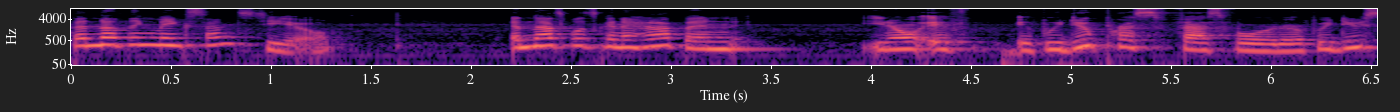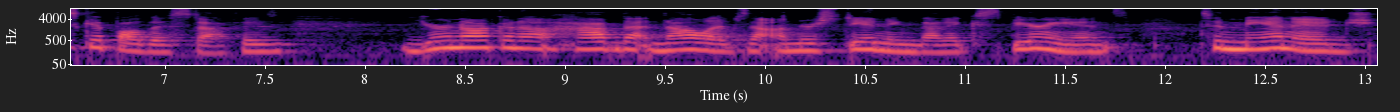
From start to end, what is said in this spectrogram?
that nothing makes sense to you. And that's what's going to happen, you know, if if we do press fast forward or if we do skip all this stuff is you're not going to have that knowledge, that understanding, that experience to manage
